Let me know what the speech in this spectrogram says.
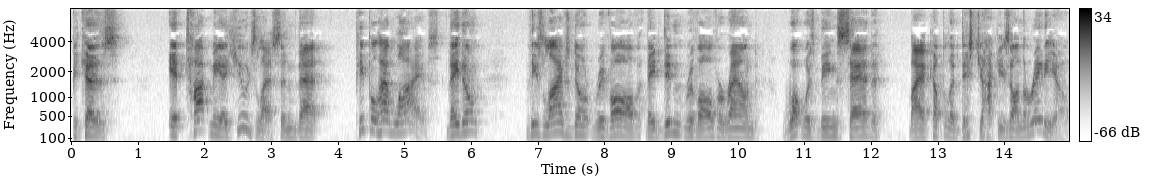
because it taught me a huge lesson that people have lives. They don't, these lives don't revolve, they didn't revolve around what was being said by a couple of disc jockeys on the radio,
